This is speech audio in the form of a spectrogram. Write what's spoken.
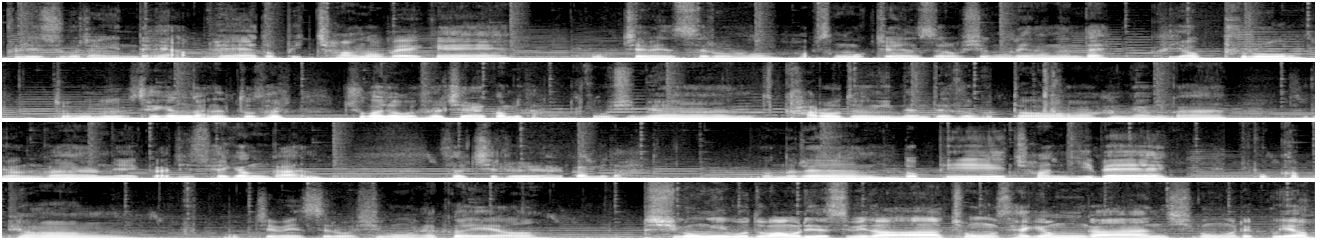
분리수거장인데 앞에 높이 1,500에 목재 벤스로 합성 목재 벤스로 시공을 해놨는데 그 옆으로 좀 오늘 세 경관을 또 설- 추가적으로 설치를 할 겁니다. 여기 보시면 가로등 있는 데서부터 한 경관, 두 경관, 여기까지 세 경관 설치를 할 겁니다. 오늘은 높이 1200 복합형 목재 벤스로 시공을 할 거예요. 시공이 모두 마무리됐습니다. 총 3경간 시공을 했고요.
